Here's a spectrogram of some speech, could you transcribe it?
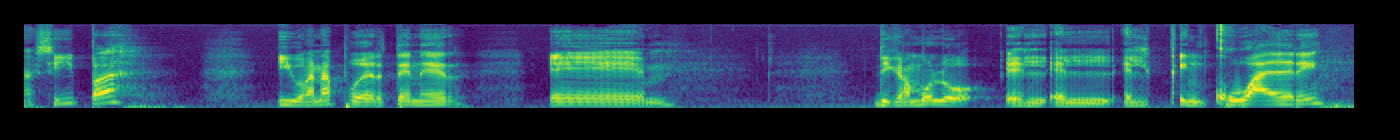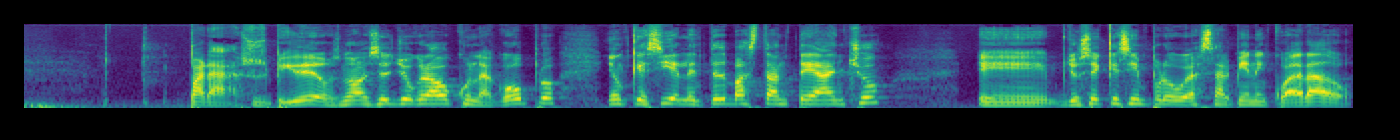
así, pa, y van a poder tener, eh, digámoslo, el, el, encuadre para sus videos, ¿no? A veces yo grabo con la GoPro y aunque sí, el lente es bastante ancho, yo sé que siempre voy a estar bien encuadrado,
